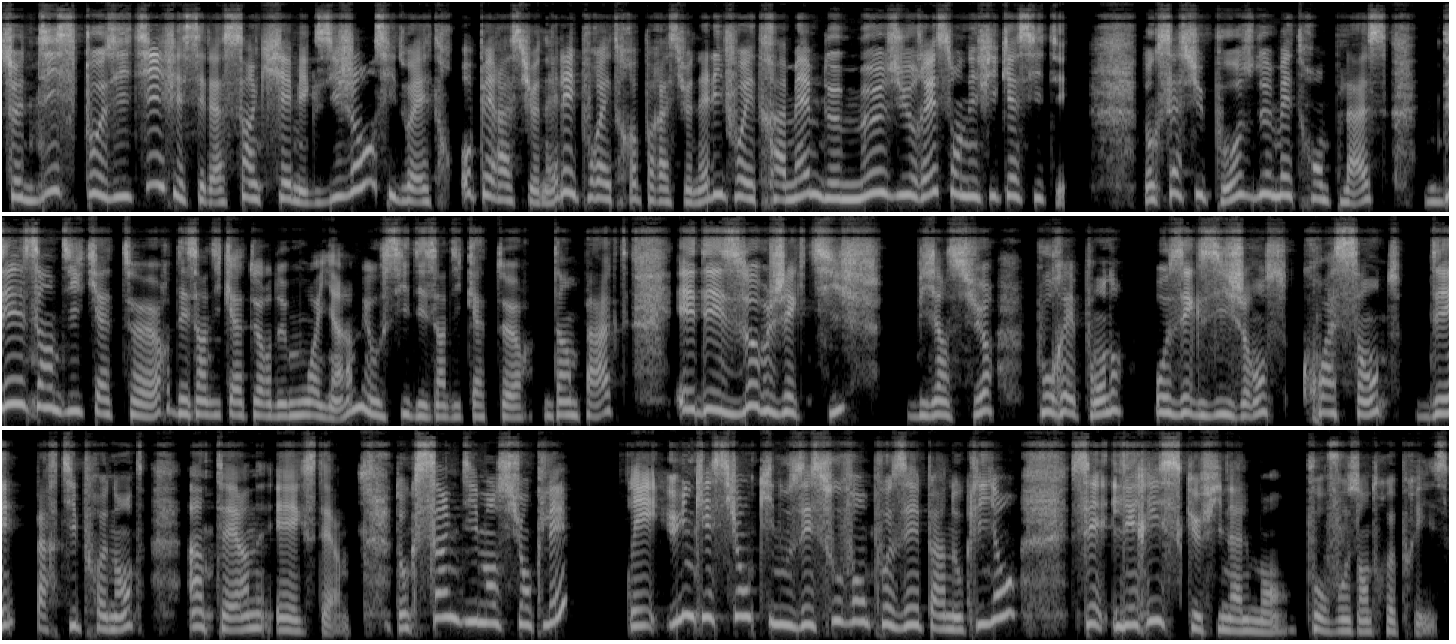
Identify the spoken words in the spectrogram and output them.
Ce dispositif, et c'est la cinquième exigence, il doit être opérationnel. Et pour être opérationnel, il faut être à même de mesurer son efficacité. Donc ça suppose de mettre en place des indicateurs, des indicateurs de moyens, mais aussi des indicateurs d'impact et des objectifs, bien sûr, pour répondre aux exigences croissantes des parties prenantes internes et externes. Donc cinq dimensions clés et une question qui nous est souvent posée par nos clients, c'est les risques finalement pour vos entreprises.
